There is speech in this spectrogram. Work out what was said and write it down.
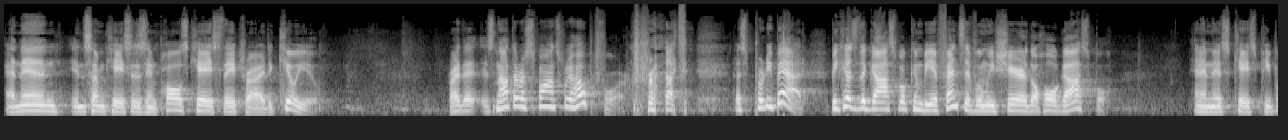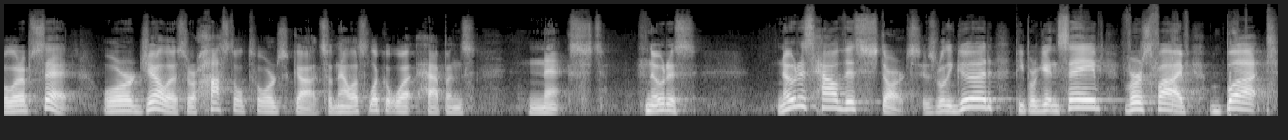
and then in some cases, in Paul's case, they try to kill you. Right? It's not the response we hoped for. Right? That's pretty bad because the gospel can be offensive when we share the whole gospel. And in this case, people are upset or jealous or hostile towards God. So now let's look at what happens next. Notice Notice how this starts. It was really good. People are getting saved. Verse 5. But,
